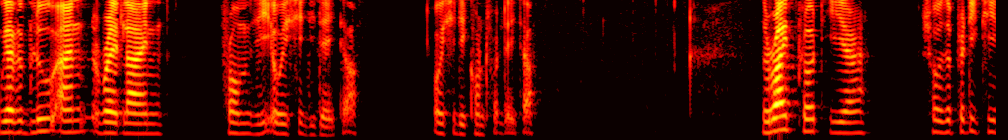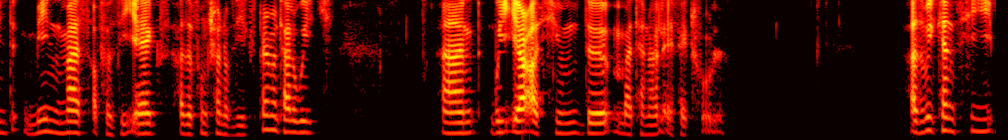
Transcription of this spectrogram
we have a blue and red line from the OECD data, OECD control data. The right plot here shows the predicted mean mass of the eggs as a function of the experimental week, and we here assume the maternal effect rule. As we can see,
